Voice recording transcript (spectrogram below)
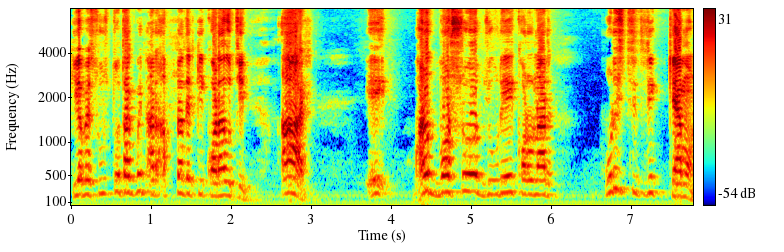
কীভাবে সুস্থ থাকবেন আর আপনাদের কি করা উচিত। আর এই ভারতবর্ষ জুড়ে করোনার পরিস্থিতি কেমন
